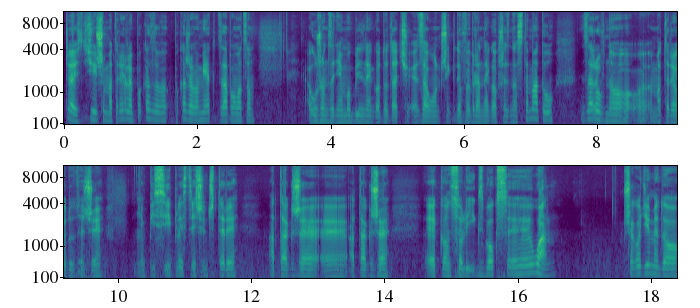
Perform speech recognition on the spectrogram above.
Cześć, w dzisiejszym materiale pokażę, pokażę Wam jak za pomocą urządzenia mobilnego dodać e, załącznik do wybranego przez nas tematu. Zarówno e, materiał dotyczy PC, PlayStation 4, a także, e, a także konsoli Xbox One. Przechodzimy do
